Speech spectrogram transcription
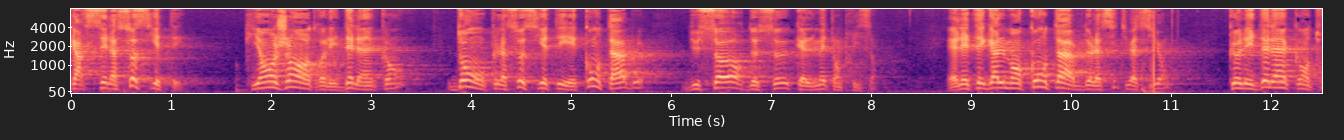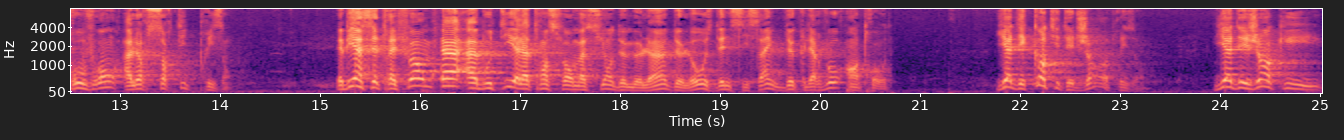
car c'est la société qui engendre les délinquants donc la société est comptable du sort de ceux qu'elle met en prison. Elle est également comptable de la situation que les délinquants trouveront à leur sortie de prison. Eh bien, cette réforme a abouti à la transformation de Melun, de Lose, d'Ensisheim, de Clairvaux, entre autres. Il y a des quantités de gens en prison. Il y a des gens qui,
